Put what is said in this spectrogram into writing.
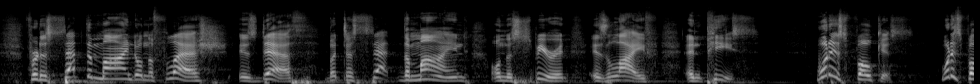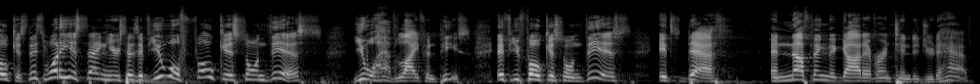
For to set the mind on the flesh is death, but to set the mind on the Spirit is life and peace. What is focus? What is focus? This what he is saying here. He says, if you will focus on this, you will have life and peace. If you focus on this, it's death and nothing that God ever intended you to have.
